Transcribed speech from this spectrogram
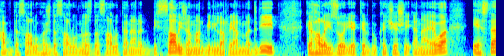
ه ساڵ و هه ساڵ و 90 ساڵ و تەنانەت 20 ساڵی ژەمان بینی لە ڕیان مەدرید کە هەڵی زۆریە کرد و کە کێشەی ئەنایەوە ئێستا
